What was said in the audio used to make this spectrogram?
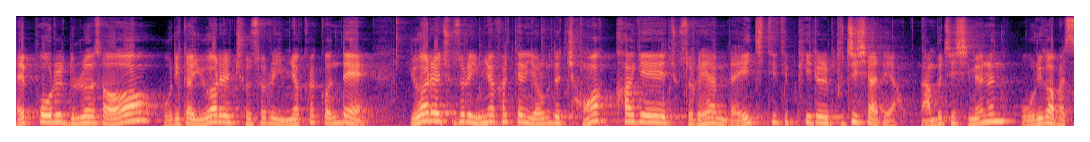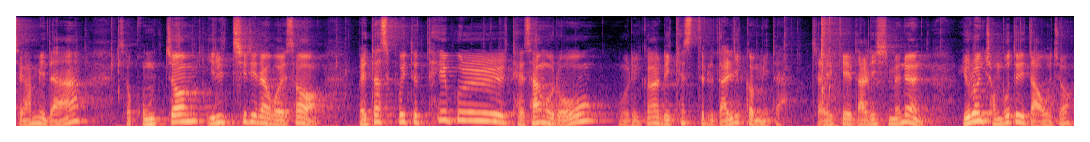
F5를 눌러서 우리가 URL 주소를 입력할 건데 URL 주소를 입력할 때는 여러분들 정확하게 주소를 해야 합니다. HTTP를 붙이셔야 돼요. 안 붙이시면 은 오류가 발생합니다. 그래서 0.17이라고 해서 Metasploitable 대상으로 우리가 request를 날릴 겁니다. 자 이렇게 날리시면은 이런 정보들이 나오죠.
